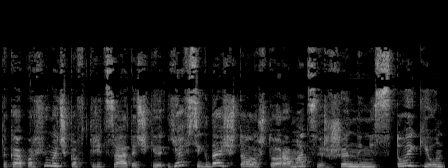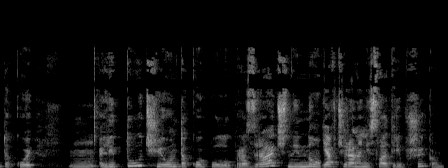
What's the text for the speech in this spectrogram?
Такая парфюмочка в тридцаточке. Я всегда считала, что аромат совершенно нестойкий. Он такой летучий, он такой полупрозрачный, но я вчера нанесла три пшика,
